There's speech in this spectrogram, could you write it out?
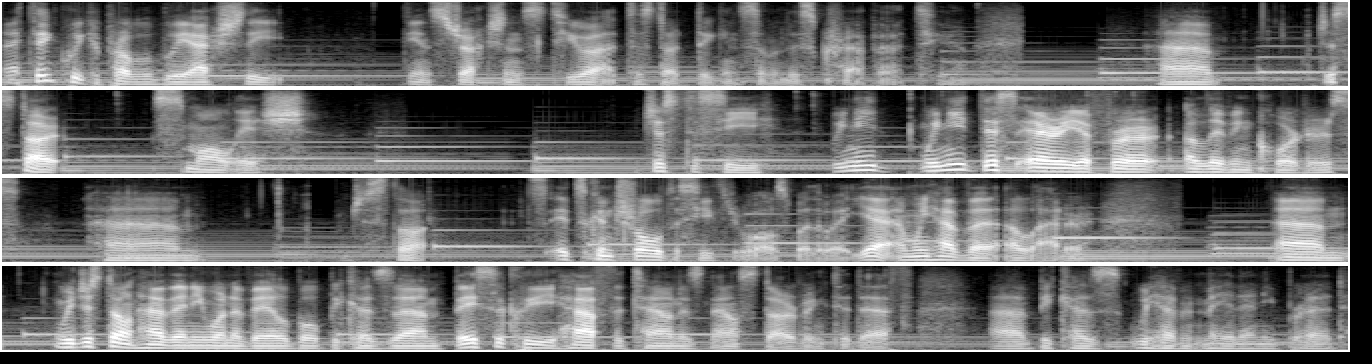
I think we could probably actually the instructions to uh, to start digging some of this crap out too. Uh, just start small-ish, just to see. We need we need this area for a living quarters. Um, just thought it's, it's controlled to see-through walls, by the way. Yeah, and we have a, a ladder. Um, we just don't have anyone available because um, basically half the town is now starving to death uh, because we haven't made any bread.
